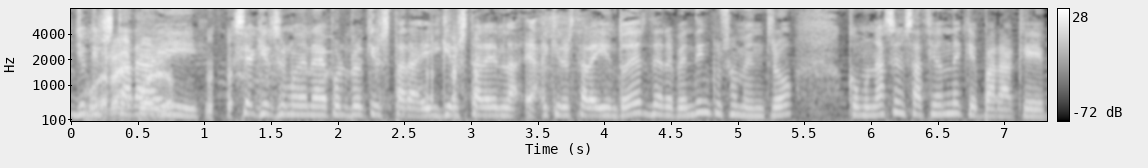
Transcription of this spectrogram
yo quiero estar ahí. Sí, quiero ser moderna de pueblo, pero quiero estar ahí, quiero estar, en la, eh, quiero estar ahí. Entonces, de repente, incluso me entró como una sensación de que para que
